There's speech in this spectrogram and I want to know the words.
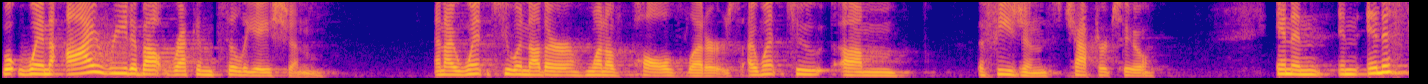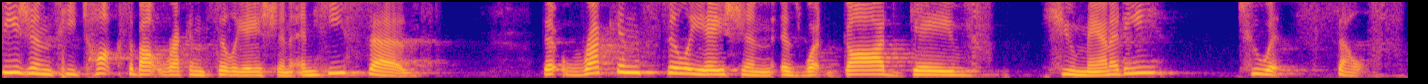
But when I read about reconciliation, and I went to another one of Paul's letters, I went to um, Ephesians chapter 2. And in, in, in Ephesians, he talks about reconciliation, and he says, that reconciliation is what God gave humanity to itself.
